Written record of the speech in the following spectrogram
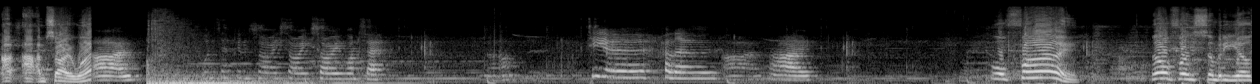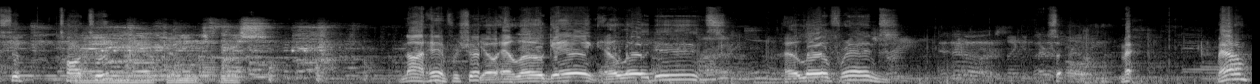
I, I, I'm sorry, what? Hi. One second, sorry, sorry, sorry, one sec. Tia, hello. Hi. Well, fine. I'll find somebody else to talk to. Not him, for sure. Yo, hello, gang. Hello, dudes. Hello, friends. So, ma madam?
